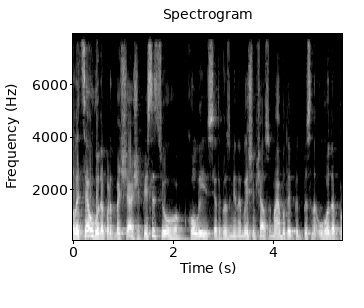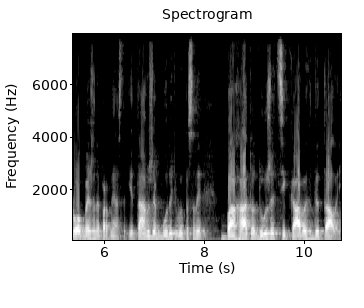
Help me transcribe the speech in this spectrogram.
Але ця угода передбачає, що після цього, колись, я так розумію, найближчим часом має бути підписана угода про обмежене партнерство. І там вже будуть виписані багато дуже цікавих деталей,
